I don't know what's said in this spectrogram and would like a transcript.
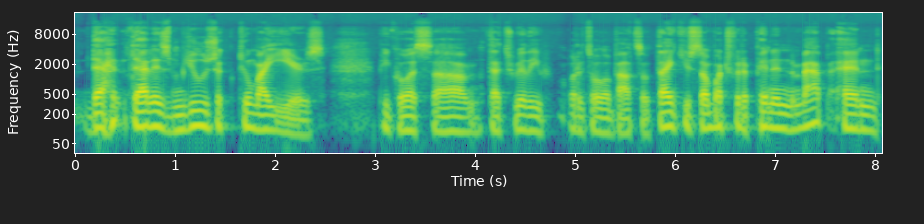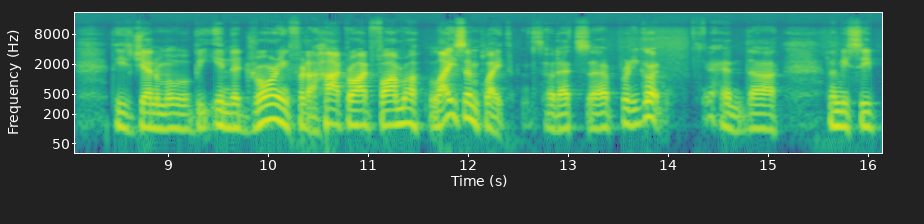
that that is music to my ears because um, that's really what it's all about. So thank you so much for the pin in the map, and these gentlemen will be in the drawing for the Hot Rod Farmer license plate. So that's uh, pretty good. And uh, let me see,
